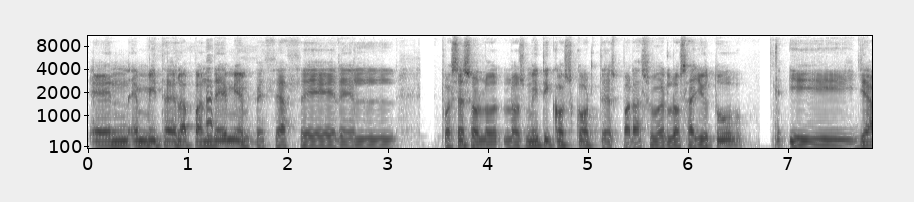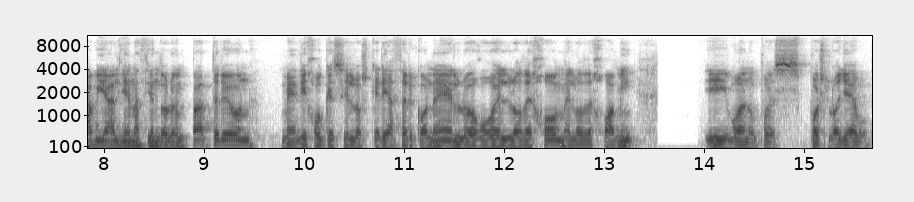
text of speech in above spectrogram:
En, en mitad de la pandemia empecé a hacer el. Pues eso, lo, los míticos cortes para subirlos a YouTube y ya había alguien haciéndolo en Patreon, me dijo que si los quería hacer con él, luego él lo dejó, me lo dejó a mí y bueno, pues, pues lo llevo.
